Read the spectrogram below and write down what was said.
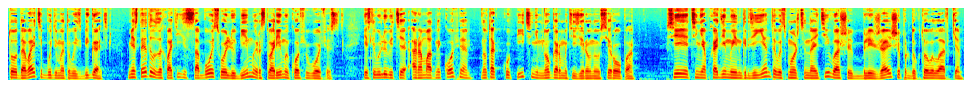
то давайте будем этого избегать. Вместо этого захватите с собой свой любимый растворимый кофе в офис. Если вы любите ароматный кофе, ну так купите немного ароматизированного сиропа. Все эти необходимые ингредиенты вы сможете найти в вашей ближайшей продуктовой лавке.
